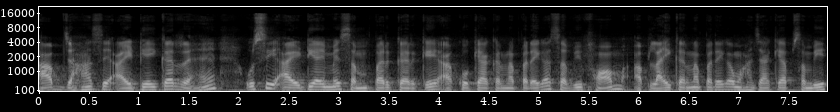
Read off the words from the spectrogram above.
आप जहाँ से आईटीआई कर रहे हैं, उसी आईटीआई में संपर्क करके आपको क्या करना पड़ेगा? सभी फॉर्म अप्लाई करना पड़ेगा। वहाँ जाके आप सभी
